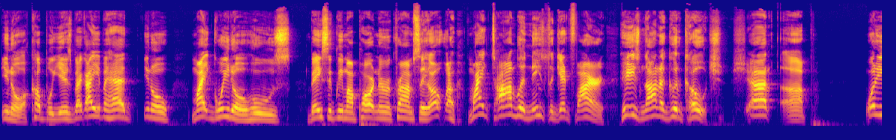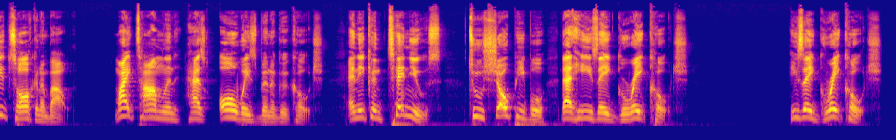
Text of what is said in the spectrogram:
you know, a couple years back, I even had, you know, Mike Guido, who's basically my partner in crime, say, Oh, uh, Mike Tomlin needs to get fired. He's not a good coach. Shut up. What are you talking about? Mike Tomlin has always been a good coach, and he continues to show people that he's a great coach. He's a great coach,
